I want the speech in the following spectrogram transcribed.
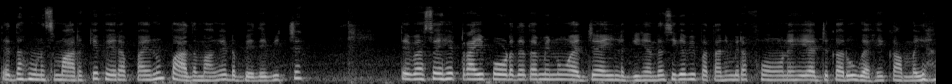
ਤੇ ਇਦਾਂ ਹੁਣ ਸਮਾਰ ਕੇ ਫਿਰ ਆਪਾਂ ਇਹਨੂੰ ਪਾ ਦਵਾਂਗੇ ਡੱਬੇ ਦੇ ਵਿੱਚ। ਤੇ ਬਸ ਇਹ ਟ੍ਰਾਈਪੋਡ ਦਾ ਤਾਂ ਮੈਨੂੰ ਅੱਜ ਐਂ ਲੱਗੀ ਜਾਂਦਾ ਸੀਗਾ ਵੀ ਪਤਾ ਨਹੀਂ ਮੇਰਾ ਫੋਨ ਇਹ ਅੱਜ ਕਰੂਗਾ ਇਹ ਕੰਮ ਜਾਂ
